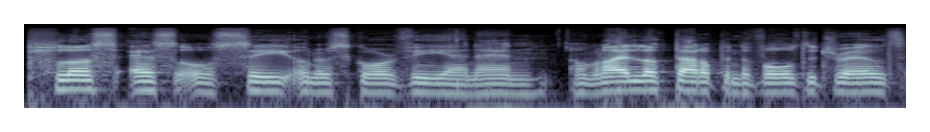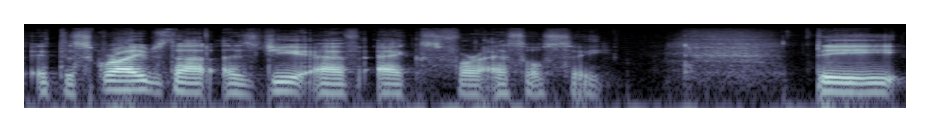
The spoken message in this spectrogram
plus SOC underscore VNN and when I look that up in the voltage rails it describes that as GFX for SOC. The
